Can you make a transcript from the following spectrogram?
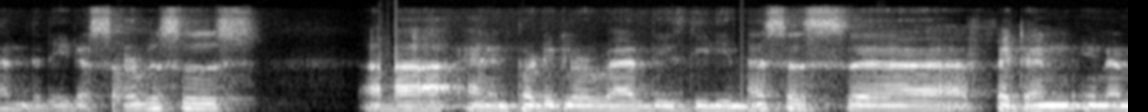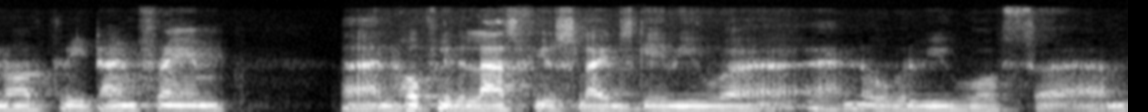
and the data services, uh, and in particular where these DDMSs uh, fit in in an R3 timeframe. And hopefully the last few slides gave you uh, an overview of, um,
